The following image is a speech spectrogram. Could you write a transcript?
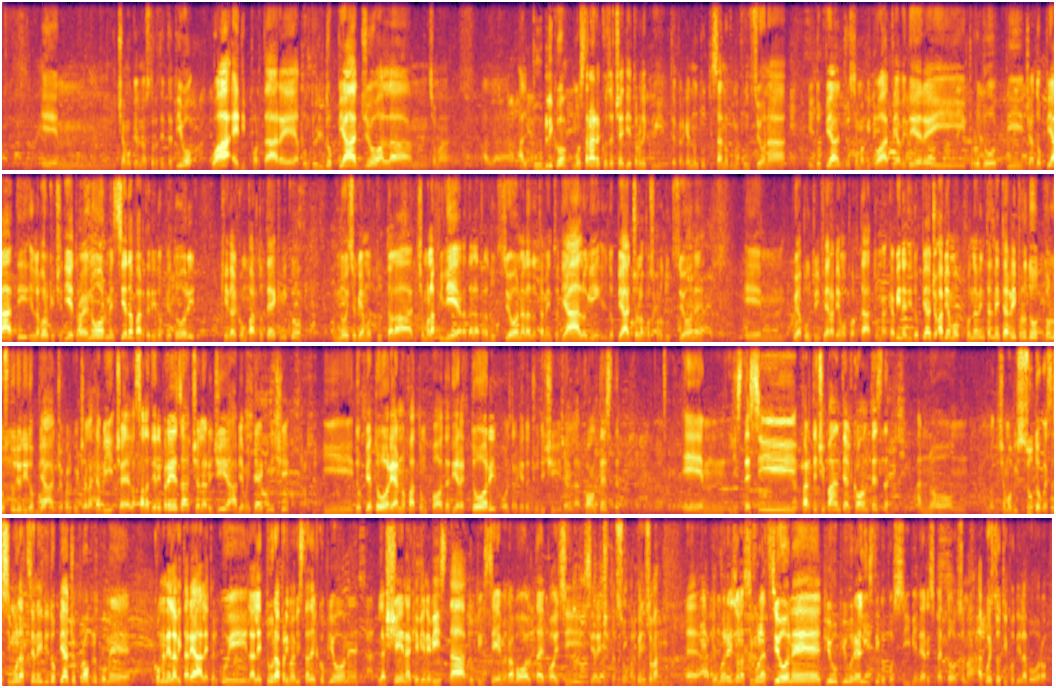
E, mm, diciamo che il nostro tentativo qua è di portare appunto il doppiaggio alla, mm, insomma, alla- al pubblico, mostrare cosa c'è dietro le quinte, perché non tutti sanno come funziona il doppiaggio, siamo abituati a vedere i prodotti già doppiati, il lavoro che c'è dietro è enorme sia da parte dei doppiatori che dal comparto tecnico. Noi seguiamo tutta la, diciamo, la filiera, dalla traduzione all'adattamento dialoghi, il doppiaggio, la post-produzione. E, mm, qui appunto in fiera abbiamo portato una cabina di doppiaggio, abbiamo fondamentalmente riprodotto lo studio di doppiaggio, per cui c'è la, cabi- c'è la sala di ripresa, c'è la regia, abbiamo i tecnici, i doppiatori hanno fatto un po' da direttori, oltre che da giudici del contest. E mm, gli stessi partecipanti al contest hanno hanno diciamo, vissuto questa simulazione di doppiaggio proprio come, come, nella vita reale, per cui la lettura a prima vista del copione, la scena che viene vista tutti insieme una volta e poi si, si recita sopra. Quindi insomma eh, abbiamo reso la simulazione più, più realistico possibile rispetto insomma, a questo tipo di lavoro.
